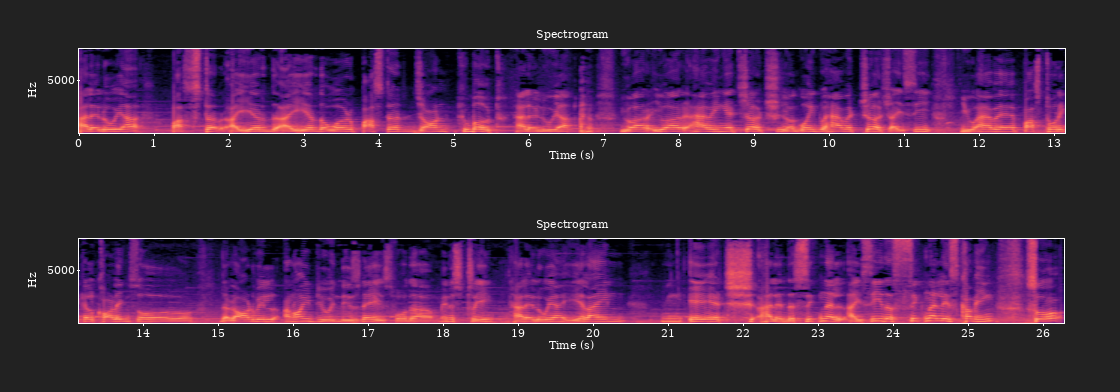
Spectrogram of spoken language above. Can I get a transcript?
hallelujah Pastor, I hear the, I hear the word Pastor John Kubert. Hallelujah. you are you are having a church. You are going to have a church. I see you have a pastoral calling. So the Lord will anoint you in these days for the ministry. Hallelujah. Elaine ah Hallelujah. the signal i see the signal is coming so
